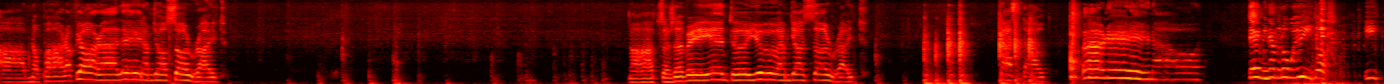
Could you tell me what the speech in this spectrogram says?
I'm not part of your elite, I'm just alright. Not just every into you, I'm just alright. Cast out, burning out. Terminando los huevitos. Y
